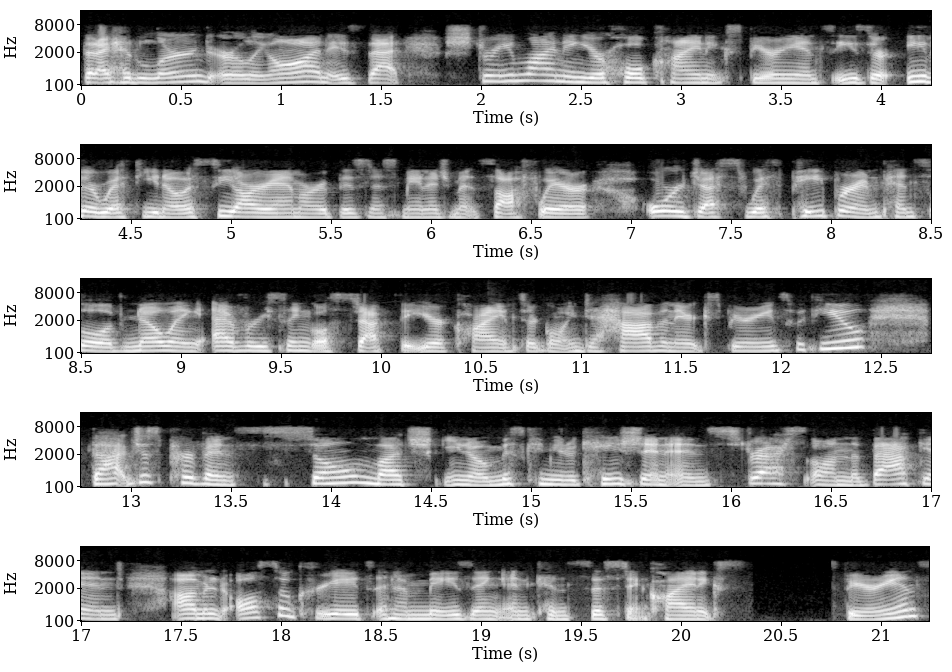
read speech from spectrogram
that I had learned early on is that streamlining your whole client experience either either with you know a CRM or a business management software or just with paper and pencil of knowing every single step that your clients are going to have in their experience experience with you, that just prevents so much, you know, miscommunication and stress on the back end. Um, it also creates an amazing and consistent client experience experience,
